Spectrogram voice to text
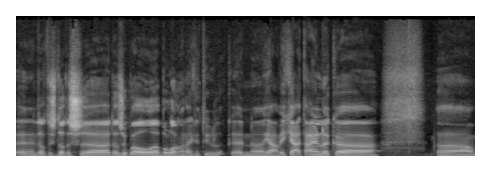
eh, dat, is, dat, is, eh, dat is ook wel eh, belangrijk natuurlijk. En eh, ja, weet je, uiteindelijk... eh, ehm,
